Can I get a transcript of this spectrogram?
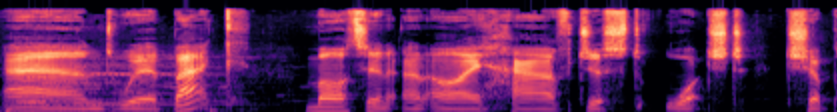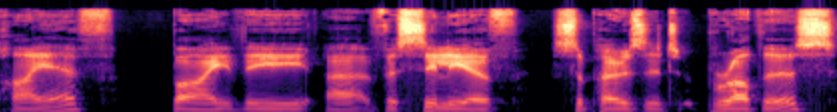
And we're back. Martin and I have just watched Chapayev by the uh, Vasiliev supposed brothers.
